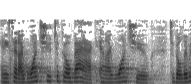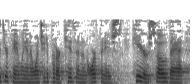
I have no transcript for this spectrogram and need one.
And he said, I want you to go back and I want you to go live with your family and I want you to put our kids in an orphanage here so that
